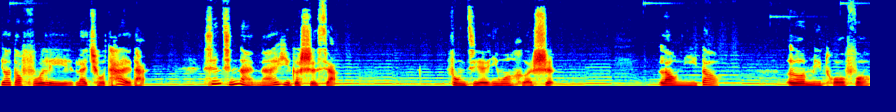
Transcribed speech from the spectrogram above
要到府里来求太太，先请奶奶一个示下。”凤姐因问何事，老尼道：“阿弥陀佛，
